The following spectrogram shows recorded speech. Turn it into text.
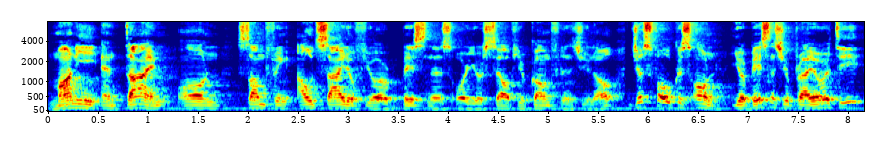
money and time on something outside of your business or yourself, your confidence, you know. Just focus on your business, your priority,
